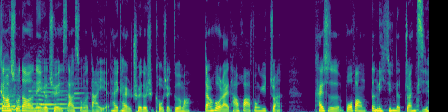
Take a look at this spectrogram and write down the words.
刚刚说到的那个吹萨克斯风的大爷，他一开始吹的是口水歌嘛，但是后来他话锋一转，开始播放邓丽君的专辑，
